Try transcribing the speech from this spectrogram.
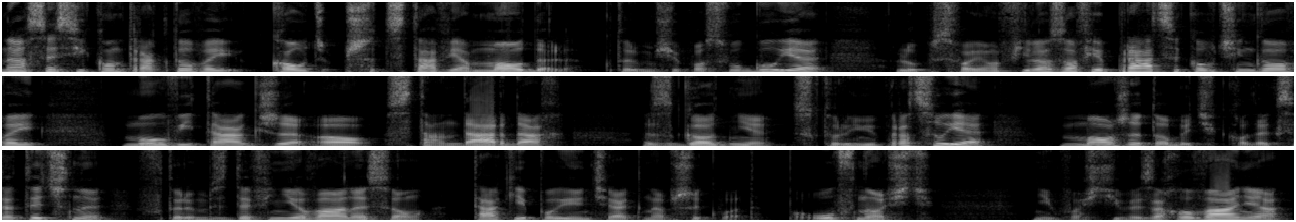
Na sesji kontraktowej coach przedstawia model, którym się posługuje, lub swoją filozofię pracy coachingowej. Mówi także o standardach, zgodnie z którymi pracuje. Może to być kodeks etyczny, w którym zdefiniowane są takie pojęcia jak na przykład poufność, niewłaściwe zachowania,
